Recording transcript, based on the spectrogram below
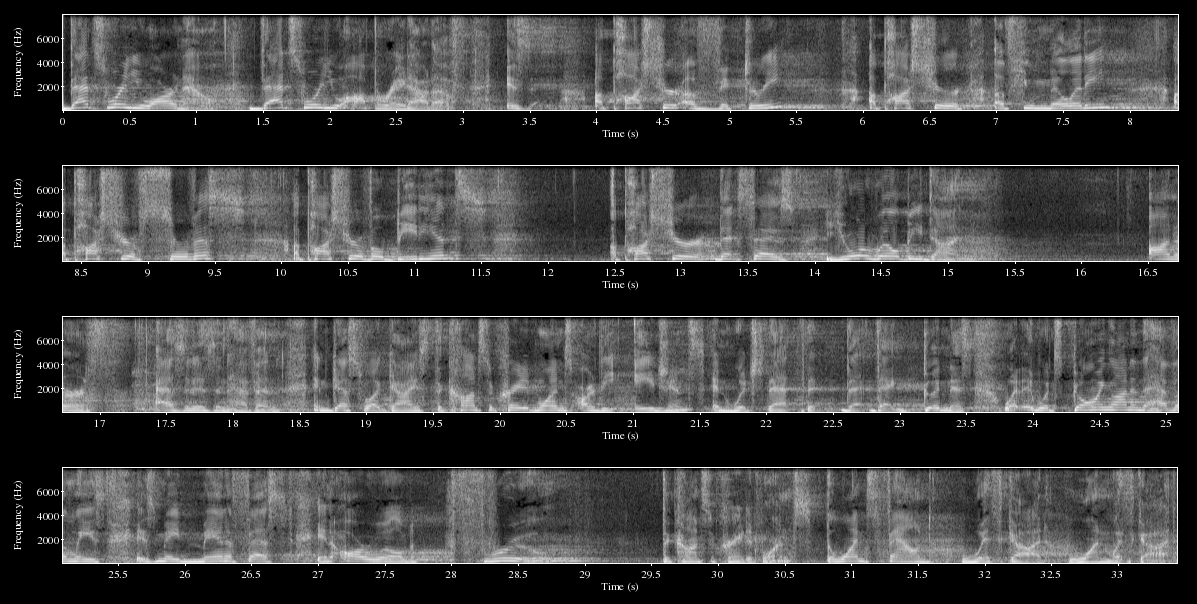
That's where you are now. That's where you operate out of is a posture of victory, a posture of humility, a posture of service, a posture of obedience, a posture that says, Your will be done on earth as it is in heaven. And guess what, guys? The consecrated ones are the agents in which that, that, that goodness, what, what's going on in the heavenlies, is made manifest in our world through the consecrated ones, the ones found with God, one with God.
